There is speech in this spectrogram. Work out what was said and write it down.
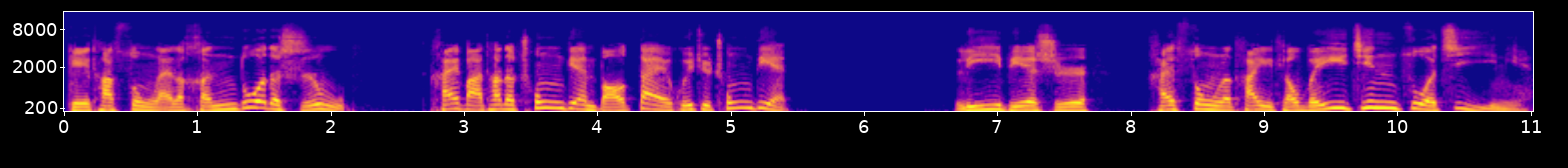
给他送来了很多的食物。还把他的充电宝带回去充电。离别时，还送了他一条围巾做纪念。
